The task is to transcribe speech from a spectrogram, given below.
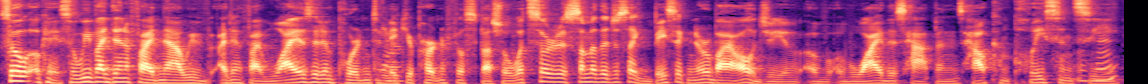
So okay, so we've identified now. We've identified why is it important to Yeah. make your partner feel special. What's sort of some of the just like basic neurobiology of, of, of why this happens? How complacency, Mm-hmm.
